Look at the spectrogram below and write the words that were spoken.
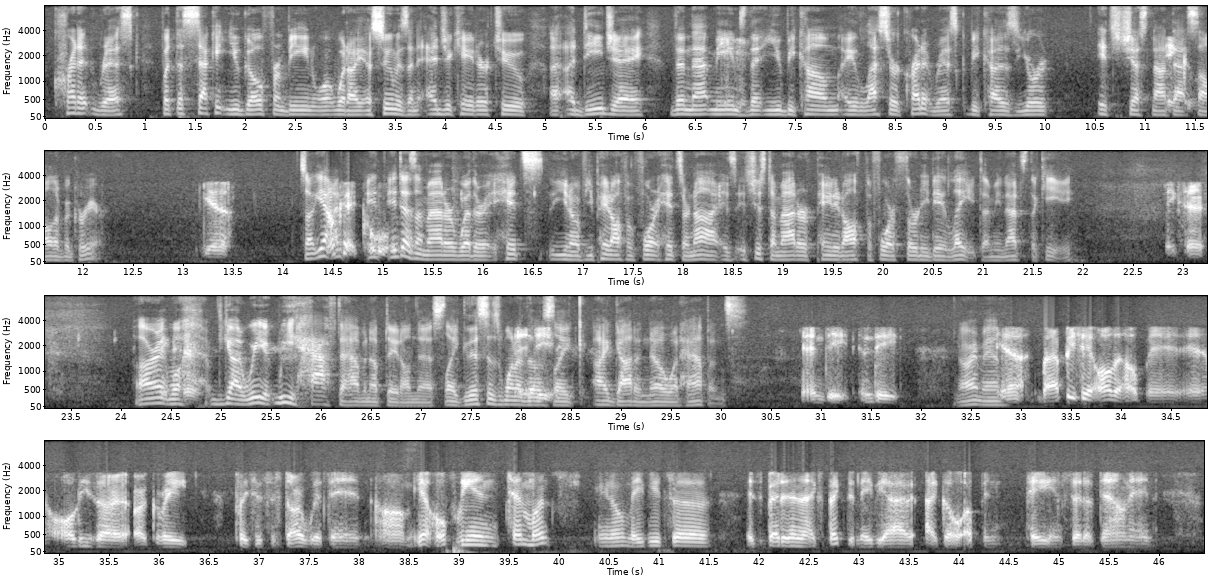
credit risk. But the second you go from being what I assume is an educator to a, a DJ, then that means mm-hmm. that you become a lesser credit risk because you're it's just not that solid of a career. Yeah. So yeah, Okay, it- cool. it, doesn't matter whether it hits, you know, if you paid off before it hits or not. It's, it's just a matter of paying it off before 30 day late. I mean, that's the key. Makes sense. All right, well, God, we we have to have an update on this. Like, this is one of those like I gotta know what happens. Indeed, indeed. All right, man. Yeah, but I appreciate all the help, and, and all these are, are great places to start with. And um, yeah, hopefully in ten months, you know, maybe it's uh, it's better than I expected. Maybe I, I go up in pay instead of down, and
